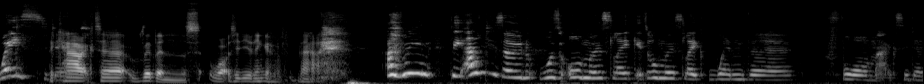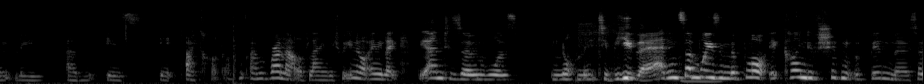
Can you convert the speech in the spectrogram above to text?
wasted. the character Ribbons. What did you think of that? I mean, the anti-zone was almost like it's almost like when the form accidentally um is it. I can't. I'm run out of language, but you know what I mean. Like the anti-zone was not meant to be there, and in some ways in the plot, it kind of shouldn't have been there. So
